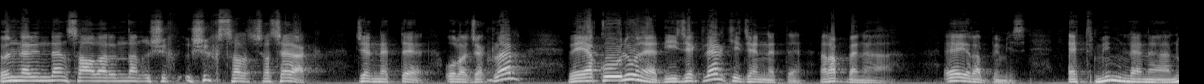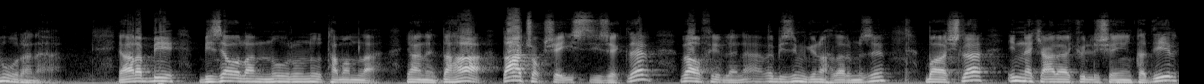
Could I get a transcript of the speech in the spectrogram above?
Önlerinden sağlarından ışık ışık saçarak cennette olacaklar ve yekulune diyecekler ki cennette Rabbena ey Rabbimiz etmim lena nurana. Ya Rabbi bize olan nurunu tamamla. Yani daha daha çok şey isteyecekler. Ve afirlena ve bizim günahlarımızı bağışla. İnneke ala külli şeyin kadir.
